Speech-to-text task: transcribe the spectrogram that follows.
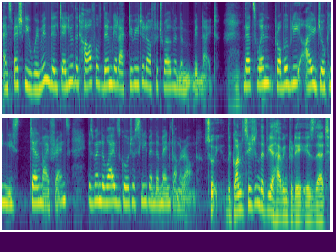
and especially women they'll tell you that half of them get activated after 12 in the midnight. That's when probably i jokingly tell my friends is when the wives go to sleep and the men come around. So the conversation that we are having today is that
